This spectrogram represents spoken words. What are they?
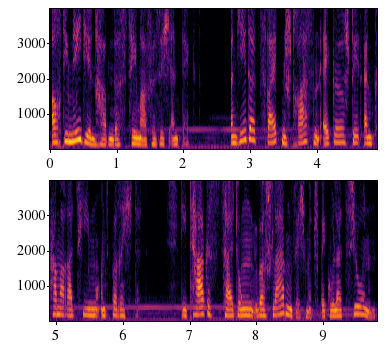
Auch die Medien haben das Thema für sich entdeckt. An jeder zweiten Straßenecke steht ein Kamerateam und berichtet. Die Tageszeitungen überschlagen sich mit Spekulationen,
